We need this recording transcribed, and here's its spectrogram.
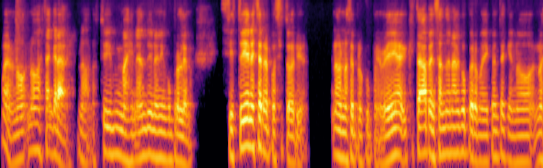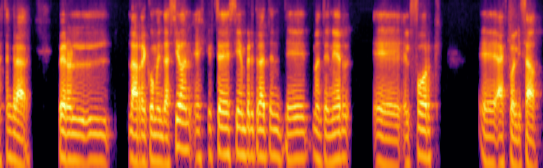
Bueno, no, no es tan grave, no, lo estoy imaginando y no hay ningún problema. Si estoy en este repositorio, no, no se preocupen, estaba pensando en algo, pero me di cuenta que no, no es tan grave. Pero la recomendación es que ustedes siempre traten de mantener eh, el fork eh, actualizado.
